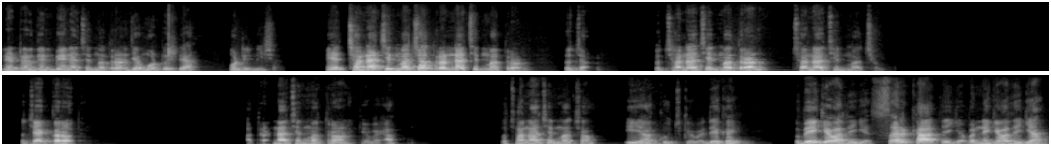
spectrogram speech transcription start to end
ગ્રેટર દેન બે ના છેદમાં ત્રણ જ્યાં મોટું ત્યાં મોટી નિશાન. એ છ ના છેદમાં છ, ત્રણ ના છેદમાં ત્રણ. તો ચાલો. તો છ ના છેદમાં ત્રણ, છ ના છેદમાં છ. તો ચેક કરો આ ત્રણ ના છેદમાં ત્રણ કહેવાય, આખું. તો છ ના છેદમાં છ, એ આખું જ કહેવાય. દેખાય? તો બે કેવા થઈ ગયા? સરખા થઈ ગયા. બંને કેવા થઈ ગયા?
